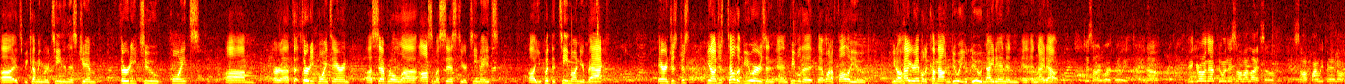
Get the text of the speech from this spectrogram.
uh, it's becoming routine in this gym. 32 points, um, or uh, th- 30 points, Aaron. Uh, several awesome assists to your teammates. You put the team on your back. Aaron, just just you know, just tell the viewers and, and people that, that want to follow you, you know, how you're able to come out and do what you do night in and, and, and night out. Just hard work, really. You know, been growing up doing this all my life, so it's all finally paying off.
